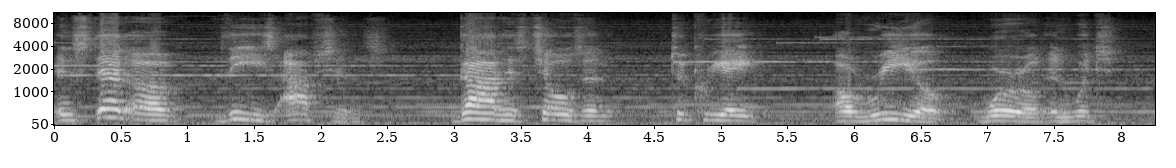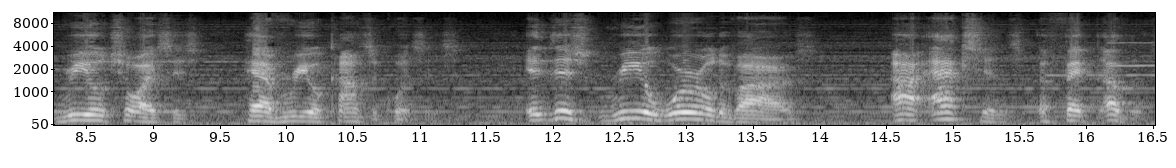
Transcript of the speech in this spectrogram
Instead of these options, God has chosen to create a real world in which real choices have real consequences. In this real world of ours, our actions affect others.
